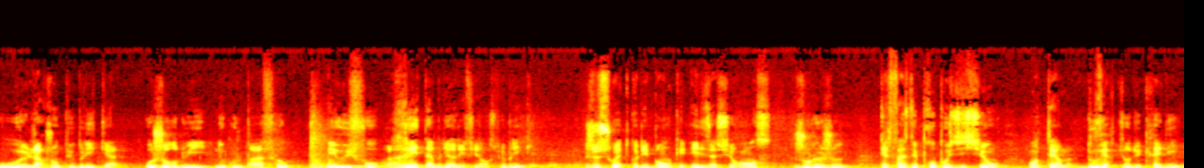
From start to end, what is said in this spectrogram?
où euh, l'argent public aujourd'hui ne coule pas à flot et où il faut rétablir les finances publiques. Je souhaite que les banques et les assurances jouent le jeu, qu'elles fassent des propositions en termes d'ouverture du crédit,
